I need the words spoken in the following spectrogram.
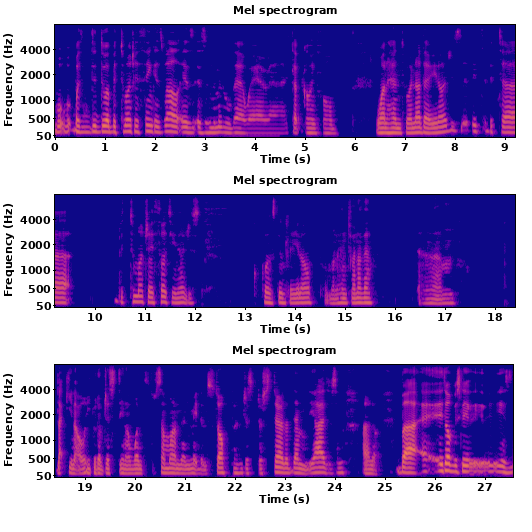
what, what did do a bit too much, I think, as well, is is in the middle there where uh, it kept going from one hand to another. You know, just a bit a bit uh, bit too much. I thought, you know, just constantly, you know, from one hand to another. Um, like you know, he could have just you know went to someone and made them stop and just just stared at them in the eyes or something. I don't know, but uh, it obviously is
